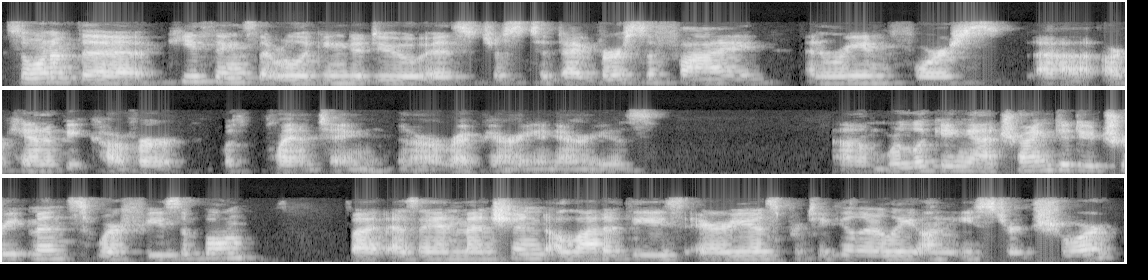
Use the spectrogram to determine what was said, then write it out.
so one of the key things that we're looking to do is just to diversify and reinforce uh, our canopy cover with planting in our riparian areas. Um, we're looking at trying to do treatments where feasible, but as Ann mentioned, a lot of these areas, particularly on the eastern shore,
